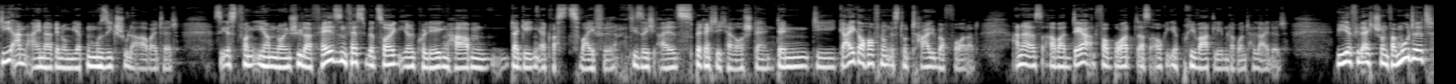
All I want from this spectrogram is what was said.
die an einer renommierten Musikschule arbeitet. Sie ist von ihrem neuen Schüler felsenfest überzeugt, ihre Kollegen haben dagegen etwas Zweifel, die sich als berechtigt herausstellen. Denn die Geigerhoffnung ist total überfordert. Anna ist aber derart verbohrt, dass auch ihr Privatleben darunter leidet. Wie ihr vielleicht schon vermutet,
